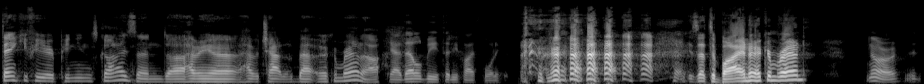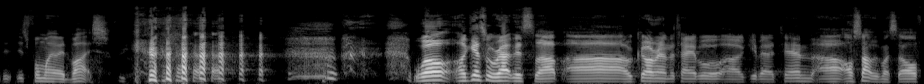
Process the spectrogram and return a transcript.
thank you for your opinions, guys, and uh, having a have a chat about Erkenbrand. Yeah, that'll be thirty-five forty. Uh, is that to buy an Erkenbrand? No, it's for my advice. well, I guess we'll wrap this up. Uh, I'll go around the table, uh, give out a 10. Uh, I'll start with myself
